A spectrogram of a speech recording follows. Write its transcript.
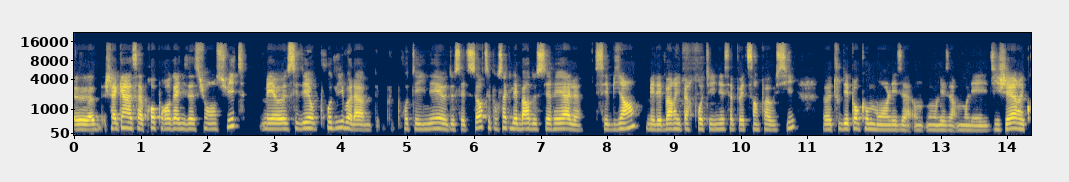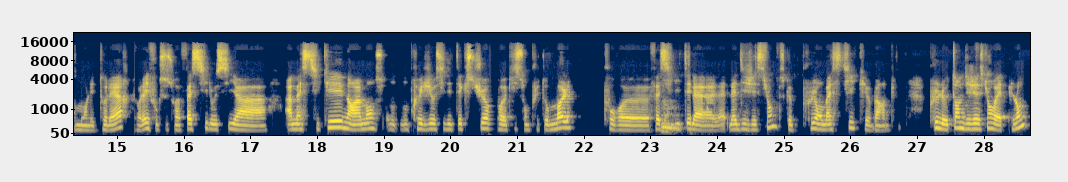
euh, chacun a sa propre organisation ensuite, mais euh, c'est des produits voilà protéinés de cette sorte. C'est pour ça que les barres de céréales c'est bien, mais les barres hyperprotéinées ça peut être sympa aussi. tout dépend comment on les, on, les on les digère et comment on les tolère. Voilà, il faut que ce soit facile aussi à, à mastiquer. Normalement, on, on privilégie aussi des textures qui sont plutôt molles pour euh, faciliter mmh. la, digestion, parce que plus on mastique, ben, plus le temps de digestion va être long,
